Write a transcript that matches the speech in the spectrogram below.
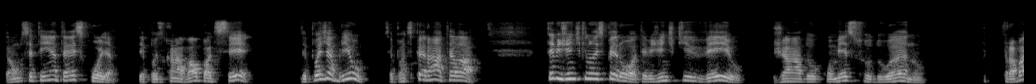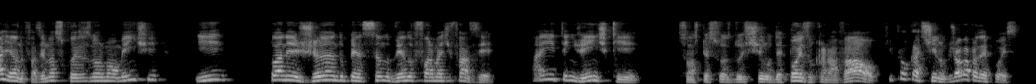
Então você tem até a escolha. Depois do carnaval pode ser depois de abril, você pode esperar até lá. Teve gente que não esperou, teve gente que veio já do começo do ano trabalhando, fazendo as coisas normalmente e planejando, pensando, vendo forma de fazer. Aí tem gente que são as pessoas do estilo depois do carnaval, que procrastinam, que joga para depois.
